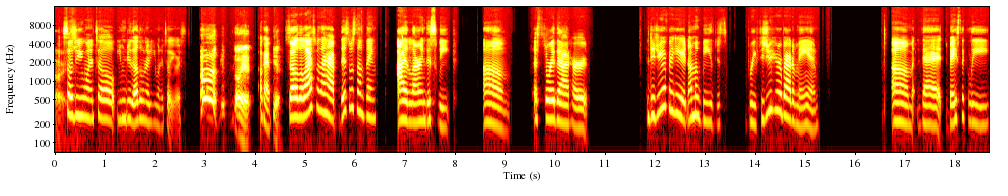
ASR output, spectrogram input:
cards. So do you want to tell? You do the other one, or do you want to tell yours? Uh, go ahead. Okay. Yeah. So the last one I have, this was something I learned this week. Um, a story that I'd heard. Did you ever hear? I'm gonna be just brief. Did you hear about a man? Um, that basically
